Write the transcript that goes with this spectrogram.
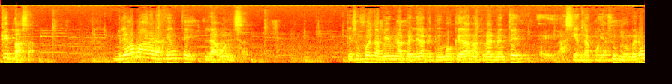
¿Qué pasa? Le vamos a dar a la gente la bolsa que eso fue también una pelea que tuvimos que dar naturalmente, eh, Hacienda cuida sus números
